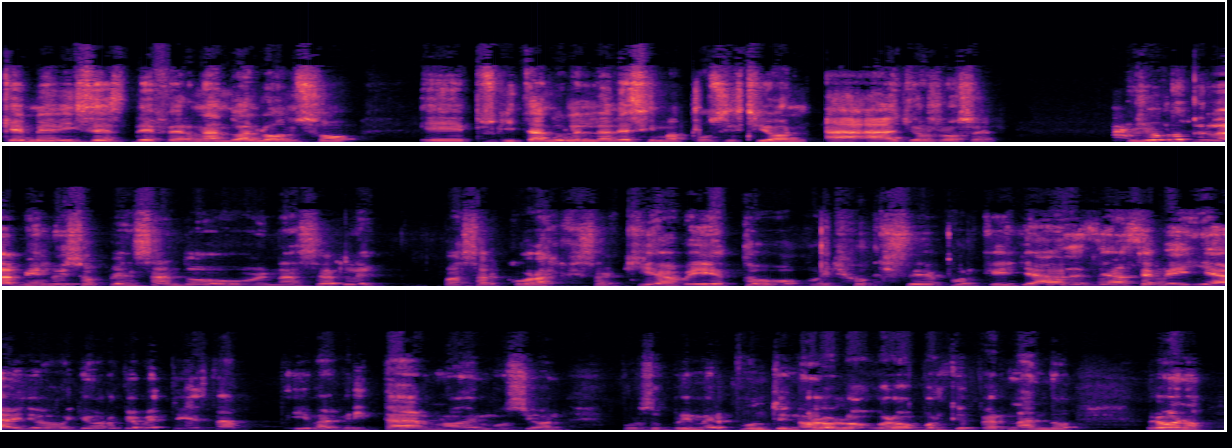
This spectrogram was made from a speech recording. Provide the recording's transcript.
¿qué me dices de Fernando Alonso, pues quitándole la décima posición a, a George Russell? Pues yo creo que también lo hizo pensando en hacerle pasar corajes aquí a Beto, o yo qué sé, porque ya, ya se veía, yo, yo creo que Beto ya está, iba a gritar, ¿no? De emoción por su primer punto y no lo logró porque Fernando, pero bueno,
